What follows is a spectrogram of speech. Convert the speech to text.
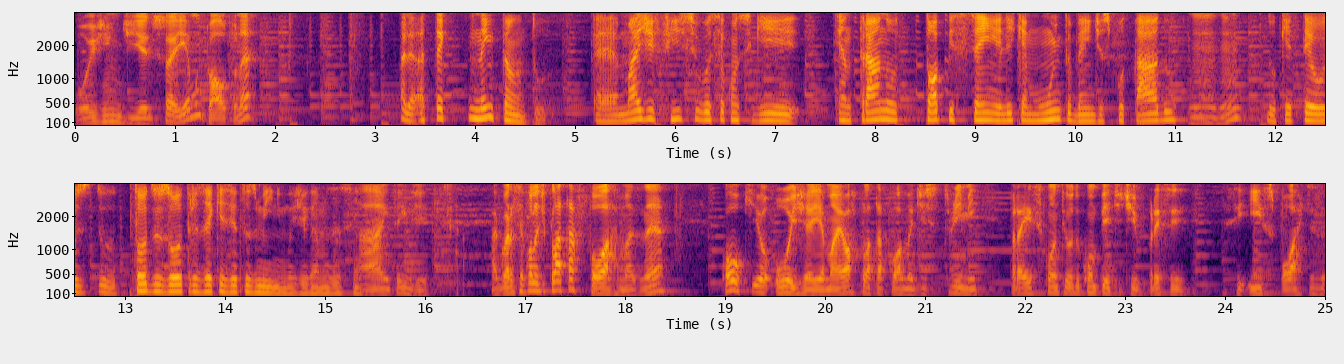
hoje em dia disso aí é muito alto, né? Olha, até nem tanto. É mais difícil você conseguir entrar no top 100 ali, que é muito bem disputado, Uhum. do que ter os, do- todos os outros requisitos mínimos, digamos assim. Ah, entendi. Agora você falou de plataformas, né? Qual que hoje aí é a maior plataforma de streaming para esse conteúdo competitivo, para esse, esse esportes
